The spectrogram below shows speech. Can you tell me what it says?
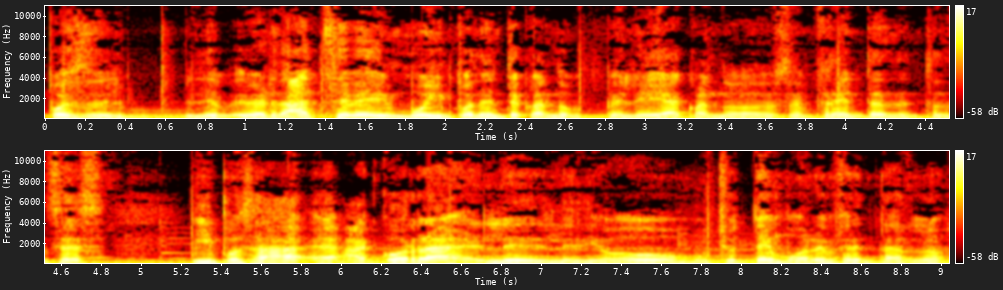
pues de verdad se ve muy imponente cuando pelea, cuando se enfrentan, entonces, y pues a, a Corra le, dio mucho temor enfrentarlo,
